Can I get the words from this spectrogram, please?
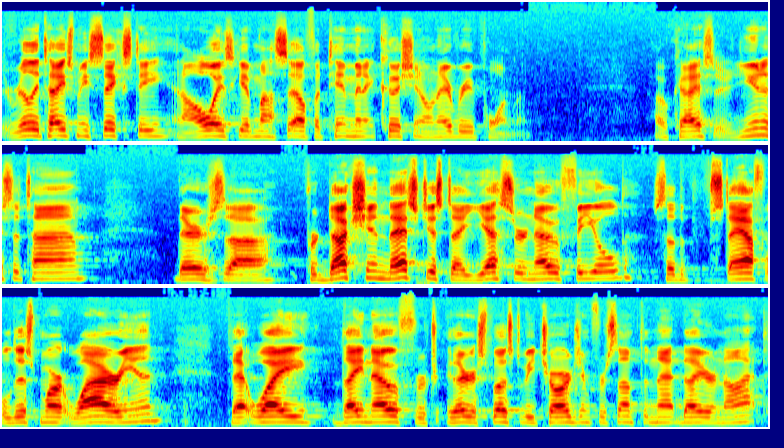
It really takes me 60, and I always give myself a 10 minute cushion on every appointment. Okay, so units of time. There's uh, production, that's just a yes or no field. So the staff will just mark wire in. That way they know if they're supposed to be charging for something that day or not.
